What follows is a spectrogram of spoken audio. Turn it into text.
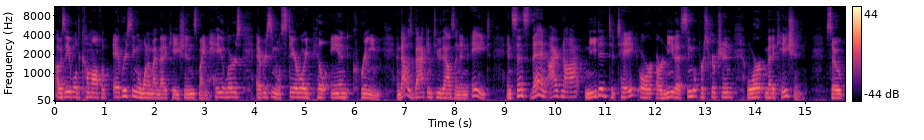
I was able to come off of every single one of my medications, my inhalers, every single steroid pill and cream. And that was back in 2008. And since then, I've not needed to take or, or need a single prescription or medication. So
